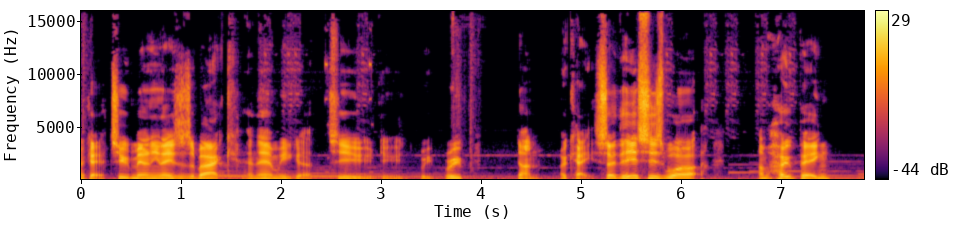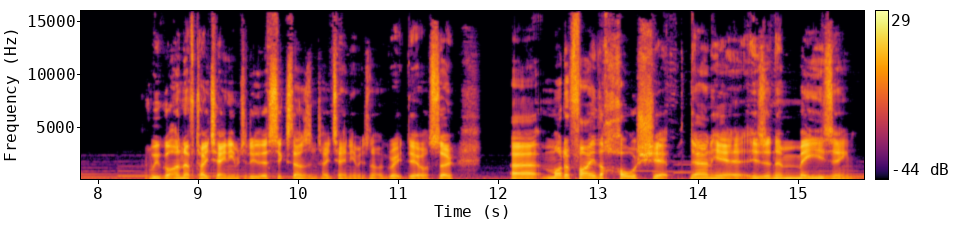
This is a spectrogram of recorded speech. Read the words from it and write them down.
Okay, two lasers are back, and then we got two, do group, group. Done. Okay, so this is what I'm hoping we've got enough titanium to do this. 6,000 titanium, it's not a great deal. So, uh, modify the whole ship. Down here is an amazing...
